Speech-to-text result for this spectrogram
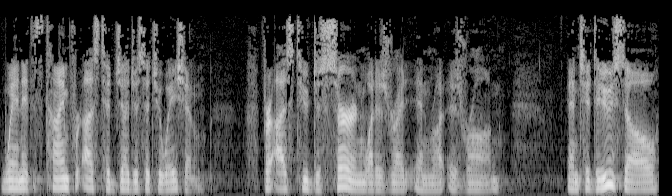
When it's time for us to judge a situation, for us to discern what is right and what is wrong. And to do so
